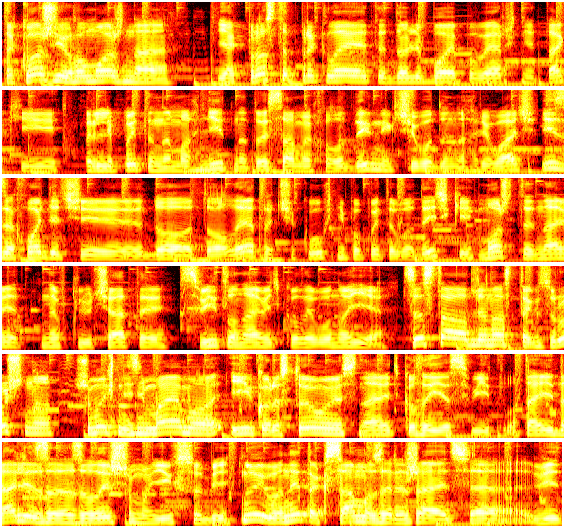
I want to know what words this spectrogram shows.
Також його можна як просто приклеїти до любої поверхні, так і приліпити на магніт на той самий холодильник чи водонагрівач. І заходячи до туалету чи кухні попити водички, можете навіть не включати світло, навіть коли воно є. Це стало для нас так зручно, що ми їх не знімаємо і користуємось навіть коли є світло. Та й далі залишимо їх собі. Ну і вони так само заряджаються від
